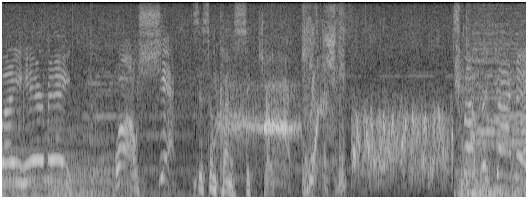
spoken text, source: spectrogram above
Anybody hear me? Whoa, shit! Is this some kind of sick joke? Smoker's got me!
